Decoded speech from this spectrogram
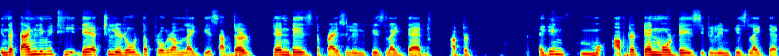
In the time limit, he, they actually wrote the program like this. After 10 days, the price will increase like that. After again, after 10 more days, it will increase like that.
